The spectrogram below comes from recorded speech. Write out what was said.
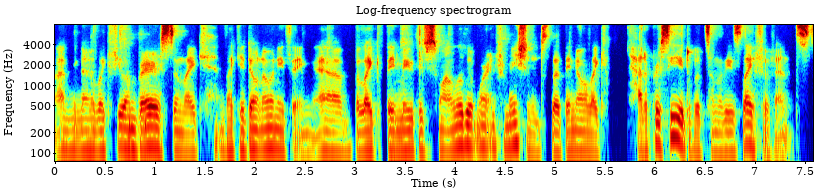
i'm gonna like feel embarrassed and like like i don't know anything. Uh, but like they maybe they just want a little bit more information so that they know like how to proceed with some of these life events.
